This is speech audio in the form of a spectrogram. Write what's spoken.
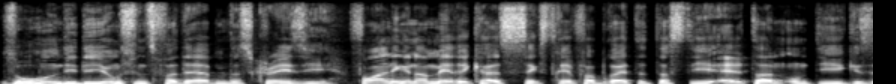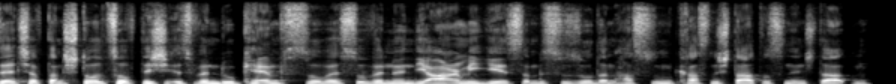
So holen die die Jungs ins Verderben, das ist crazy. Vor allen Dingen in Amerika ist es extrem verbreitet, dass die Eltern und die Gesellschaft dann stolz auf dich ist, wenn du kämpfst, so, weißt du, wenn du in die Army gehst, dann bist du so, dann hast du einen krassen Status in den Staaten.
